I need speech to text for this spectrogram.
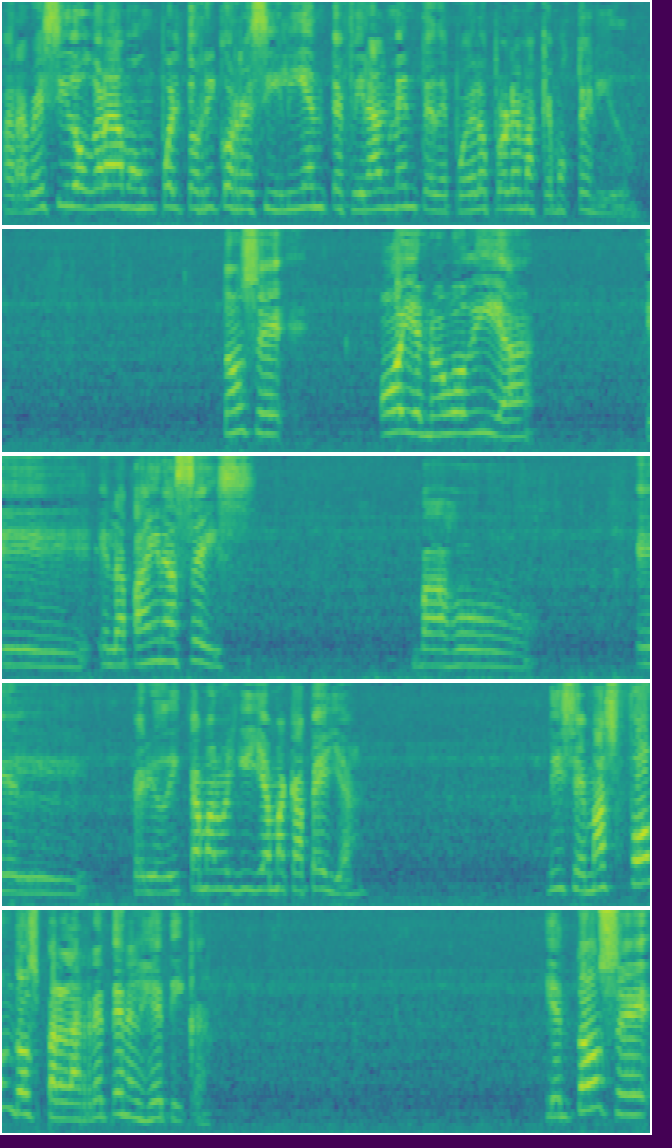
para ver si logramos un Puerto Rico resiliente finalmente después de los problemas que hemos tenido. Entonces, hoy el nuevo día, eh, en la página 6, bajo el periodista Manuel Guillama Capella, dice más fondos para la red energética. Y entonces,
